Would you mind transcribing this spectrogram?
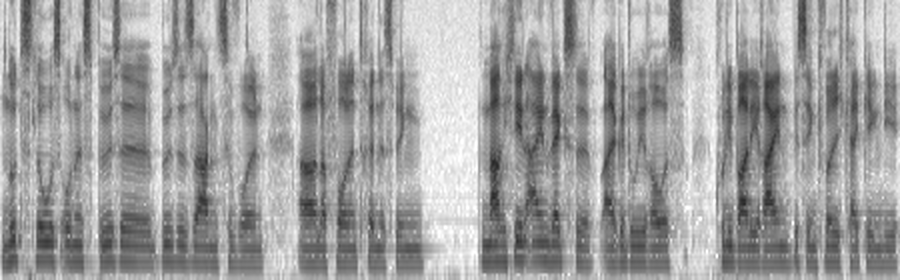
nutzlos, ohne es böse, böse sagen zu wollen, äh, da vorne drin. Deswegen mache ich den einen Wechsel, Al-Gadoui raus, Kulibali rein, bisschen Quirligkeit gegen die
